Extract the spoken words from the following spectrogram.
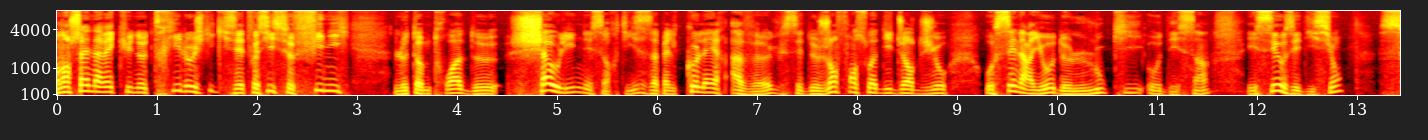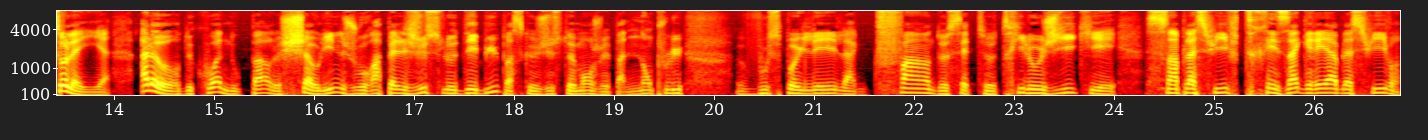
On enchaîne avec une trilogie qui cette fois-ci se finit. Le tome 3 de Shaolin est sorti, ça s'appelle Colère aveugle, c'est de Jean-François Di Giorgio au scénario, de Luki au dessin, et c'est aux éditions Soleil. Alors, de quoi nous parle Shaolin? Je vous rappelle juste le début parce que justement, je ne vais pas non plus vous spoiler la fin de cette trilogie qui est simple à suivre, très agréable à suivre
